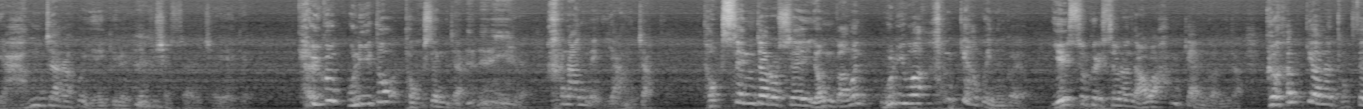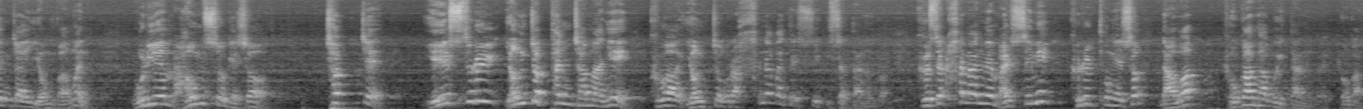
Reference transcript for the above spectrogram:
양자라고 얘기를 해주셨어요 저에게. 결국 우리도 독생자라는 거예요. 하나님의 양자. 독생자로서의 영광은 우리와 함께하고 있는 거예요. 예수 그리스도는 나와 함께하는 겁니다. 그 함께하는 독생자의 영광은 우리의 마음 속에서 첫째 예수를 영접한 자만이 그와 영적으로 하나가 될 수 있었다는 것. 그것을 하나님의 말씀이 그를 통해서 나와 교감하고 있다는 거예요. 교감.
